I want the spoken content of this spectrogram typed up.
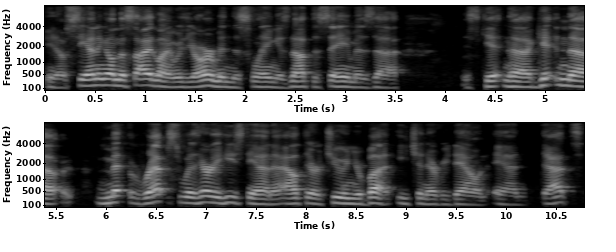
You know, standing on the sideline with your arm in the sling is not the same as uh, is getting uh, getting uh, reps with Harry Hiestand out there chewing your butt each and every down, and that's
